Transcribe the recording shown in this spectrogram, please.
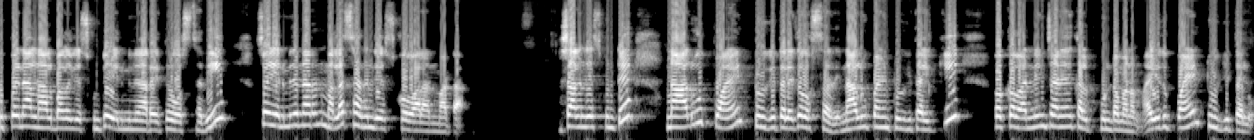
ముప్పై నాలుగు నాలుగు భాగాలు చేసుకుంటే ఎనిమిదిన్నర అయితే వస్తది. సో ఎనిమిదిన్నరని మళ్ళీ సగం చేసుకోవాలన్నమాట. సగం చేసుకుంటే నాలుగు పాయింట్ టూ గీతలు అయితే వస్తుంది. నాలుగు పాయింట్ టూ గీతలకి ఒక వన్ ఇంచ్ అనేది కలుపుకుంటాం మనం. ఐదు పాయింట్ టూ గీతలు.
